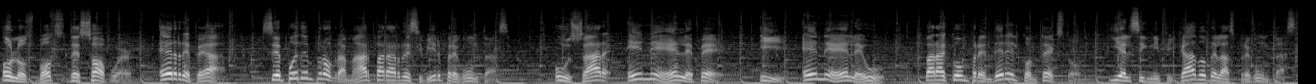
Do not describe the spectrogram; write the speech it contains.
o los bots de software RPA se pueden programar para recibir preguntas, usar NLP y NLU para comprender el contexto y el significado de las preguntas.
